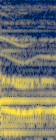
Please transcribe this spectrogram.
음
